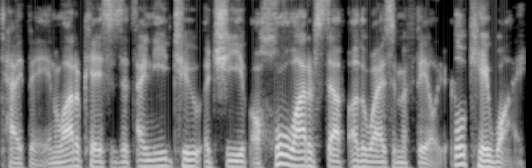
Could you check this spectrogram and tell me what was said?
type A? In a lot of cases, it's I need to achieve a whole lot of stuff, otherwise I'm a failure. Okay, why?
